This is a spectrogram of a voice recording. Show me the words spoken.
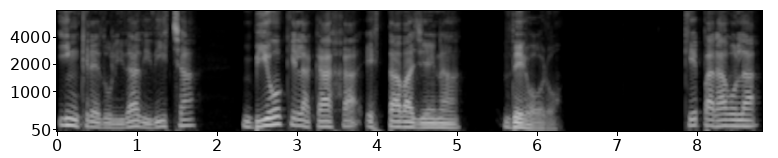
incredulidad y dicha, vio que la caja estaba llena de oro. Qué parábola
